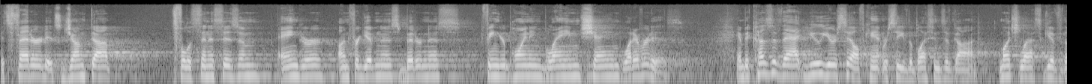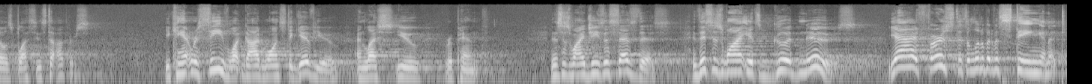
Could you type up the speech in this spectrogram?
It's fettered, it's junked up, it's full of cynicism, anger, unforgiveness, bitterness, finger pointing, blame, shame, whatever it is. And because of that, you yourself can't receive the blessings of God, much less give those blessings to others. You can't receive what God wants to give you unless you repent. This is why Jesus says this. This is why it's good news. Yeah, at first there's a little bit of a sting in it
